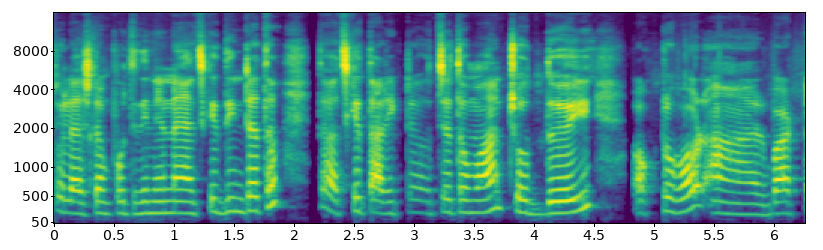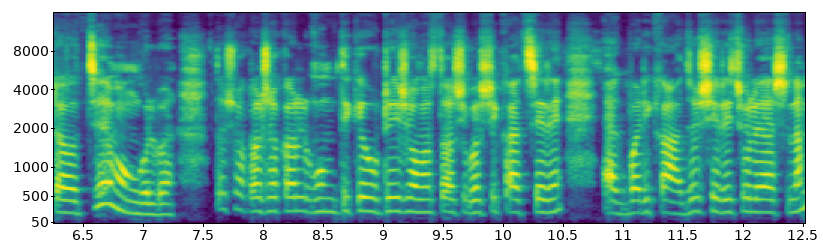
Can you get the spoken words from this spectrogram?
চলে আসলাম প্রতিদিনের ন্যায় আজকের দিনটা তো। তো আজকের তারিখটা হচ্ছে তোমার চোদ্দোই অক্টোবর আর বারটা হচ্ছে মঙ্গলবার। তো সকাল সকাল ঘুম থেকে উঠে সমস্ত আশেপাশে কাজ সেরে একবারই কাজও সেরে চলে আসলাম।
